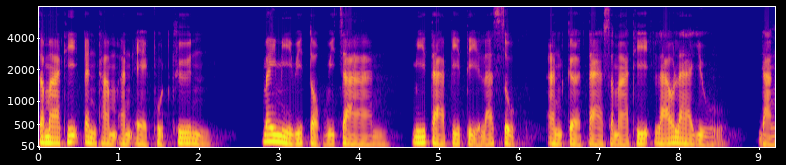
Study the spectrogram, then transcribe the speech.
สมาธิเป็นธรรมอันเอกผุดขึ้น ไม่มีวิตกวิจารมีแต่ปีติและสุข อันเกิดแต่สมาธิแล้วแลอยู่ ดัง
